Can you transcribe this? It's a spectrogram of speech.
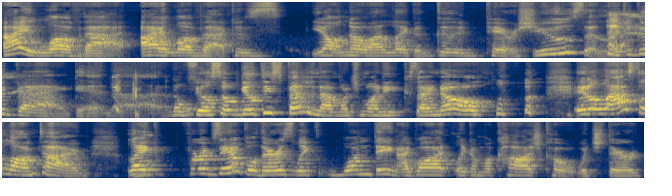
I love that. I love that because y'all know I like a good pair of shoes and like a good bag, and uh, I don't feel so guilty spending that much money because I know it'll last a long time. Like. For example, there's like one thing I bought like a Mackage coat, which they're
